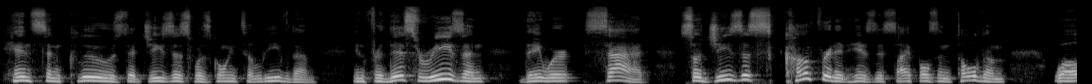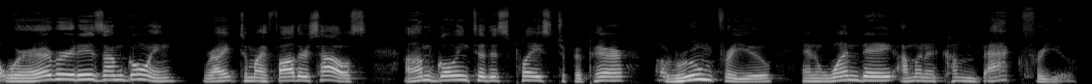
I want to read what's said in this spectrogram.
hints and clues that Jesus was going to leave them. And for this reason, they were sad. So Jesus comforted his disciples and told them, Well, wherever it is I'm going, right, to my Father's house, I'm going to this place to prepare a room for you, and one day I'm going to come back for you.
